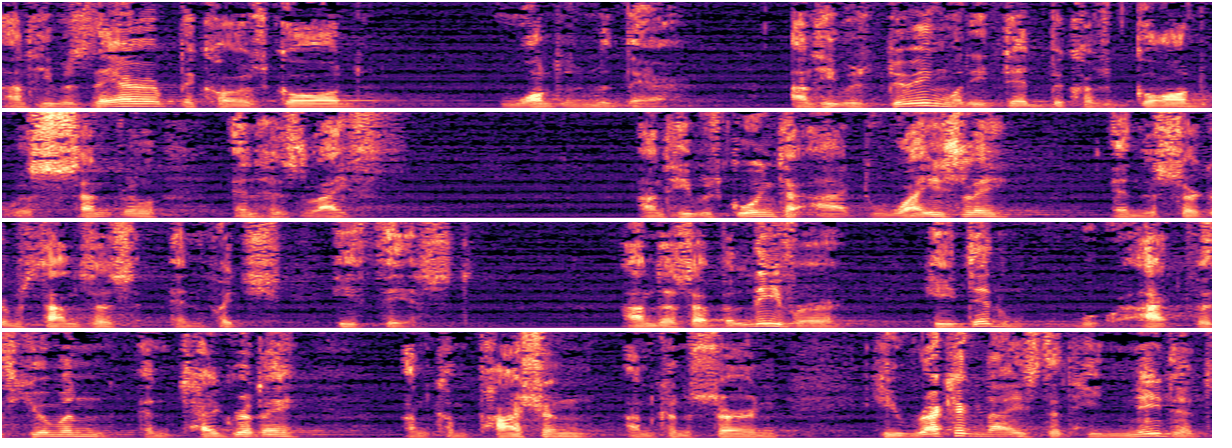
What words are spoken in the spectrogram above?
And he was there because God wanted him there. And he was doing what he did because God was central in his life. And he was going to act wisely in the circumstances in which he faced. And as a believer, he did act with human integrity and compassion and concern. He recognized that he needed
